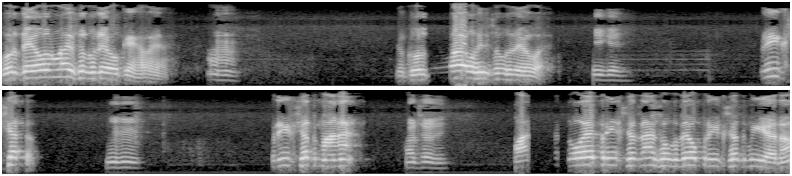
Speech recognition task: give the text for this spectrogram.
ਗੁਰਦੇਵ ਨੂੰ ਇਹ ਸੁਖਦੇਵ ਕਿਹਾ ਹੋਇਆ। ਹਾਂ। ਜੋ ਗੁਰਦੇਵ ਹੈ ਉਹੀ ਸੁਖਦੇਵ ਹੈ ਠੀਕ ਹੈ ਜੀ। ਪ੍ਰੀਖਸ਼ਤ ਹੂੰ ਹੂੰ। ਪ੍ਰੀਖਸ਼ਤ ਮਾਨੇ। ਅੱਛਾ ਜੀ। ਦੋਏ ਪ੍ਰੀਖਸ਼ਤ ਨੇ ਸੁਖਦੇਵ ਪ੍ਰੀਖਸ਼ਤ ਵੀ ਹੈ ਨਾ।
